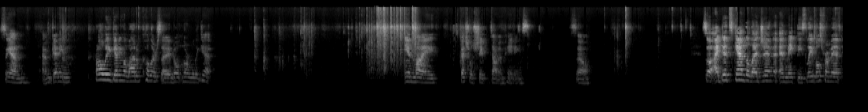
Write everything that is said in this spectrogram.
so yeah, I'm, I'm getting, probably getting a lot of colors that I don't normally get in my special shaped diamond paintings. So, so I did scan the legend and make these labels from it.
